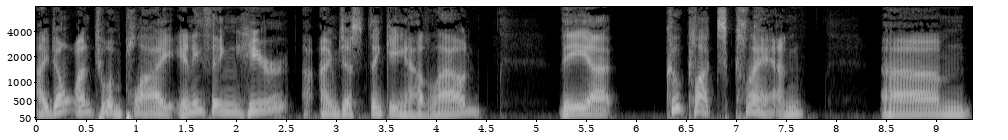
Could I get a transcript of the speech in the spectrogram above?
I don't want to imply anything here. I'm just thinking out loud. The uh, Ku Klux Klan um,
